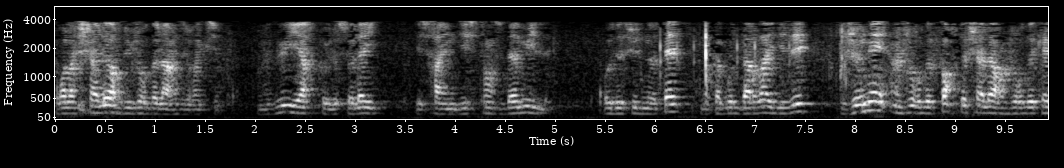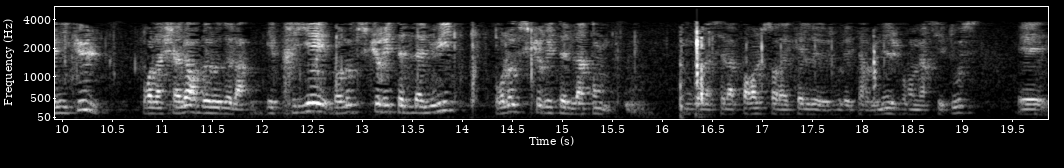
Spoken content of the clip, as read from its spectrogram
pour la chaleur du jour de la résurrection. On a vu hier que le soleil il sera à une distance d'un mille au-dessus de nos têtes. Donc Abu Darda il disait jeûner un jour de forte chaleur, un jour de canicule pour la chaleur de l'au-delà et prier dans l'obscurité de la nuit pour l'obscurité de la tombe. Donc voilà, c'est la parole sur laquelle je voulais terminer. Je vous remercie tous et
